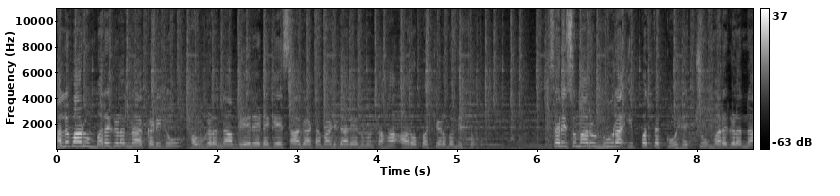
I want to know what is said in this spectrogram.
ಹಲವಾರು ಮರಗಳನ್ನು ಕಡಿದು ಅವುಗಳನ್ನು ಬೇರೆಡೆಗೆ ಸಾಗಾಟ ಮಾಡಿದ್ದಾರೆ ಅನ್ನುವಂತಹ ಆರೋಪ ಕೇಳಿಬಂದಿತ್ತು. ಸರಿಸುಮಾರು ನೂರ ಇಪ್ಪತ್ತಕ್ಕೂ ಹೆಚ್ಚು ಮರಗಳನ್ನು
